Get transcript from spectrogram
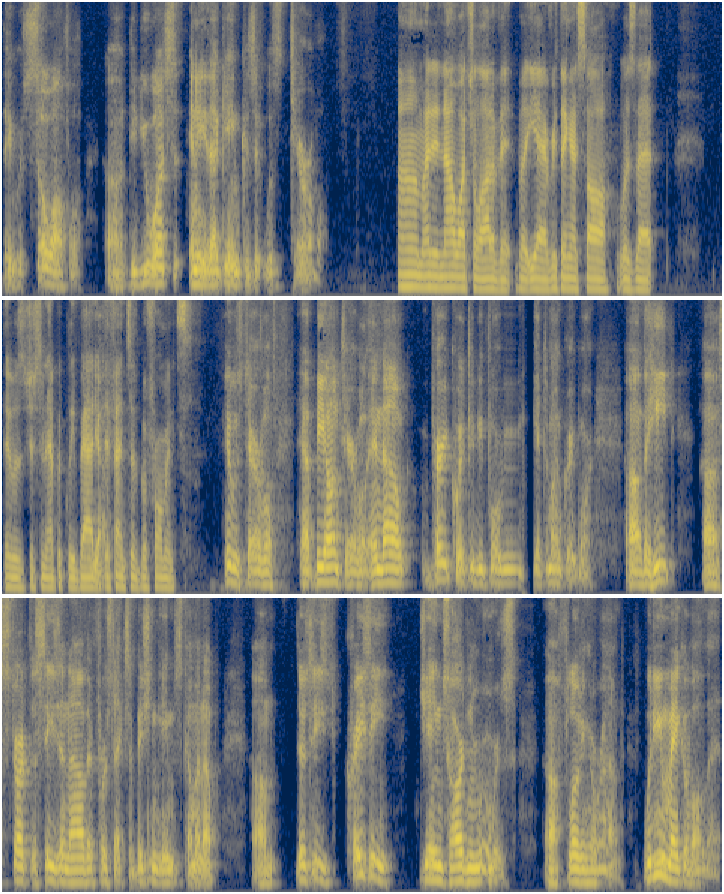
They were so awful. Uh, did you watch any of that game? Because it was terrible. Um, I did not watch a lot of it, but yeah, everything I saw was that it was just an epically bad Yeah. defensive performance. It was terrible, uh, beyond terrible. And now, very quickly before we get to Mount Gregmore, uh, the Heat uh, start the season now. Their first exhibition game is coming up. Um, there's these crazy James Harden rumors uh, floating around. What do you make of all that?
